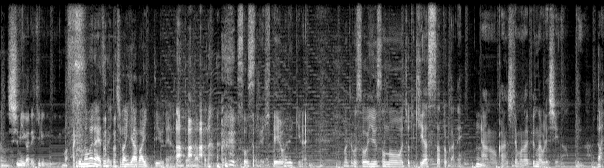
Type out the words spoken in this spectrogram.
うん。趣味ができるのにね。まあ、酒飲めないやつが一番やばいっていうね 本当になったら。そうですね。否定はできない、まあ、でもそういうそのちょっと気安さとかね、うん。あの感じてもらえてるのは嬉しいなっていうあ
